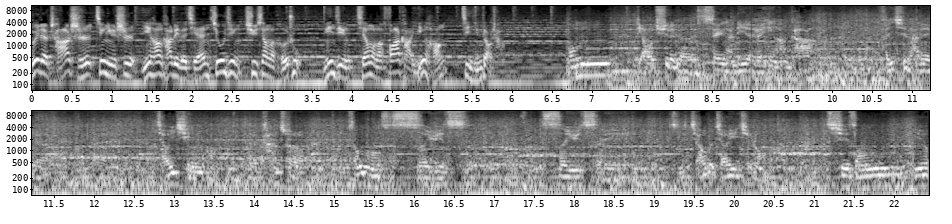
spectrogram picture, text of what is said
为了查实金女士银行卡里的钱究竟去向了何处，民警前往了发卡银行进行调查。我们调取那个涉案的那个银行卡，分析他的那个交易情况，看出了总共是十余次、十余次的交交易记录。其中有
